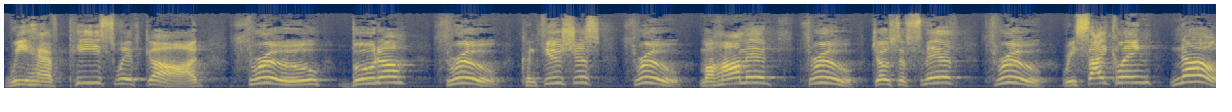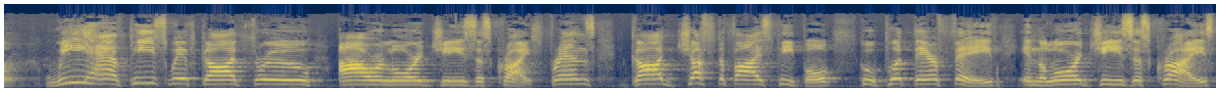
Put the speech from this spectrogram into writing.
we have peace with God through Buddha, through Confucius, through Muhammad, through Joseph Smith, through recycling? No. We have peace with God through our Lord Jesus Christ. Friends, God justifies people who put their faith in the Lord Jesus Christ,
